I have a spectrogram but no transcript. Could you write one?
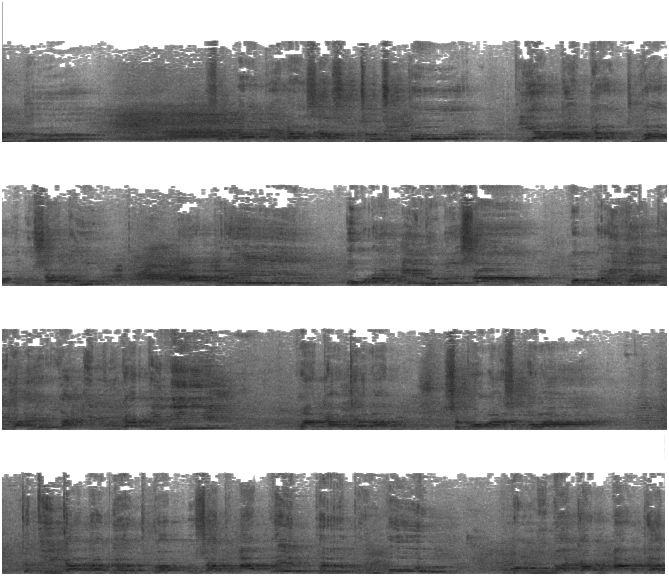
Alhamdulillah sebagai rasa sujud syukur tiap tanggal 21 April orang Indonesia memperingati lahirnya Ibu Kartini. Maka dalam sekolah-sekolah ketika tanggal 21 April berkumpul menggunakan adat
